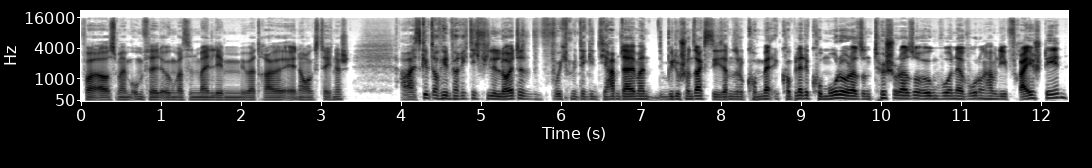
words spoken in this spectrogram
von, aus meinem Umfeld irgendwas in mein Leben übertrage, erinnerungstechnisch. Aber es gibt auf jeden Fall richtig viele Leute, wo ich mir denke, die haben da immer, wie du schon sagst, die haben so eine komplette Kommode oder so einen Tisch oder so irgendwo in der Wohnung, haben die frei stehen.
